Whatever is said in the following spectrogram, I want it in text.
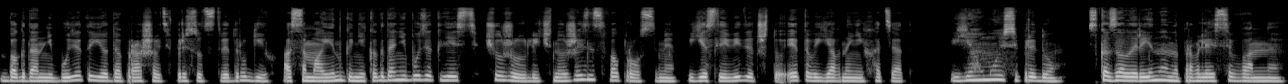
Богдан не будет ее допрашивать в присутствии других, а сама Инга никогда не будет лезть в чужую личную жизнь с вопросами, если видит, что этого явно не хотят. «Я умоюсь и приду», — сказала Ирина, направляясь в ванную.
